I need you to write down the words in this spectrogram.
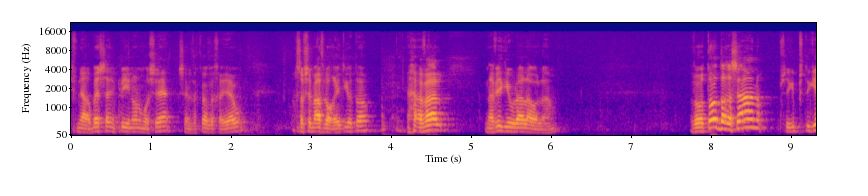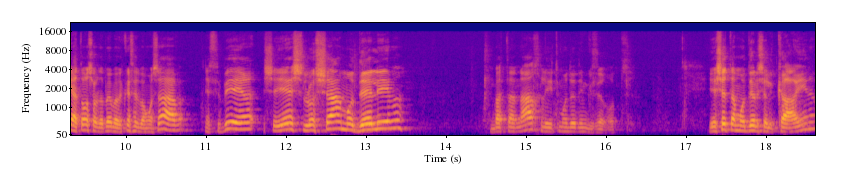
לפני הרבה שנים, פי ינון משה, השם זכו וחייהו. חושב שמאז לא ראיתי אותו, אבל נביא גאולה לעולם. ואותו דרשן, שפשוט הגיע התור שלו לדבר בבית כנסת במושב, הסביר שיש שלושה מודלים בתנ"ך להתמודד עם גזרות. יש את המודל של קין,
